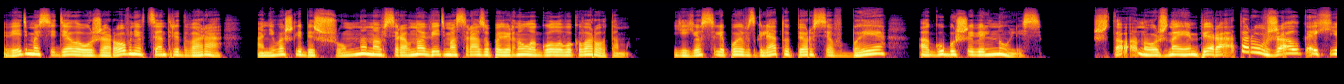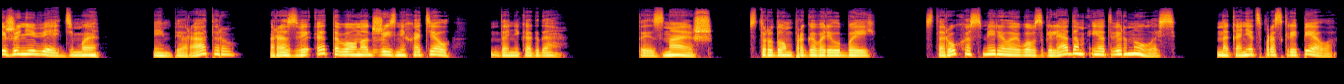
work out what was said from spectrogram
Ведьма сидела у жаровни в центре двора. Они вошли бесшумно, но все равно ведьма сразу повернула голову к воротам. Ее слепой взгляд уперся в Бэя, а губы шевельнулись. «Что нужно императору в жалкой хижине ведьмы?» «Императору? Разве этого он от жизни хотел? Да никогда. «Ты знаешь», — с трудом проговорил Бэй. Старуха смерила его взглядом и отвернулась. Наконец проскрипела.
